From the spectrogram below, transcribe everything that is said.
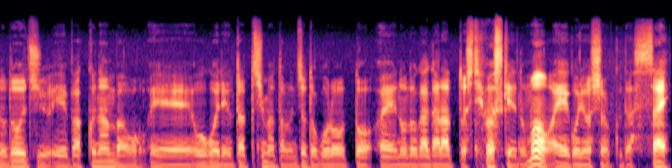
の道中、えー、バックナンバーを、えー、大声で歌ってしまったので、ちょっとゴロッと、えー、喉がガラッとしてますけれども、えー、ご了承ください。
